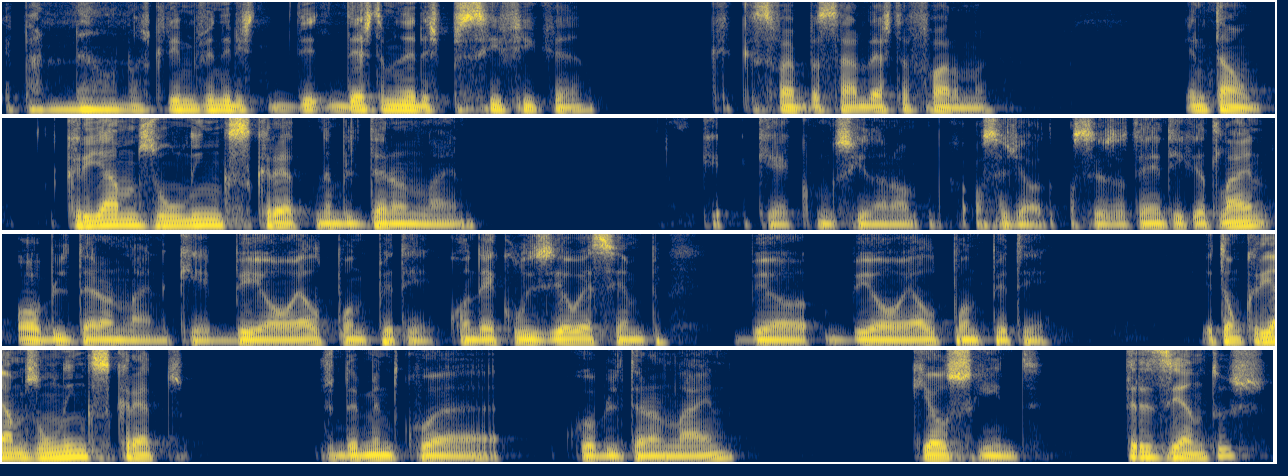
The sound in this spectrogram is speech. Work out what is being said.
É pá, não, nós queríamos vender isto de, desta maneira específica, que, que, se vai passar desta forma. Então, criámos um link secreto na bilheteira online, que, que é conhecido, ou seja, ou seja, tem a Ticketline ou bilheteira online, que é bol.pt. Quando é Coliseu é sempre bol.pt. Então criámos um link secreto, juntamente com a, com a bilheteira online, que é o seguinte: 300,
